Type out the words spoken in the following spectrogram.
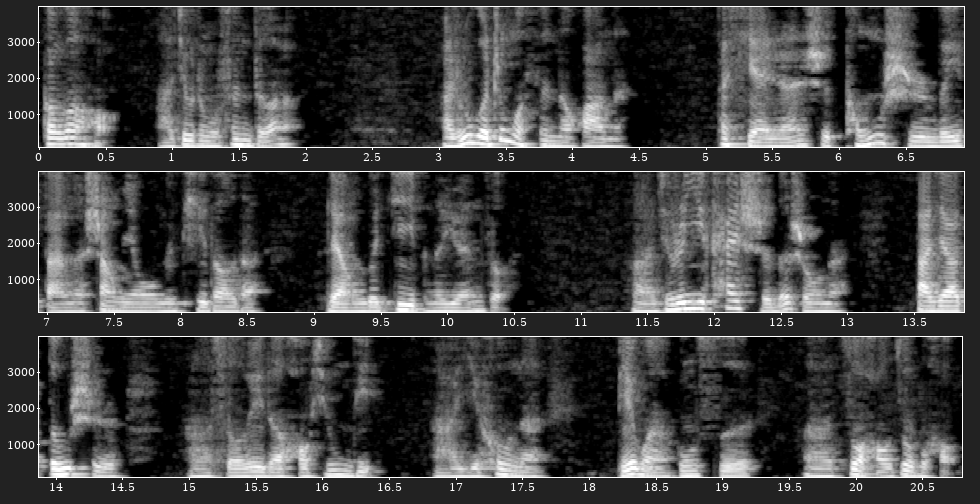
刚刚好，啊，就这么分得了，啊，如果这么分的话呢？它显然是同时违反了上面我们提到的两个基本的原则，啊，就是一开始的时候呢，大家都是啊所谓的好兄弟啊，以后呢，别管公司呃做好做不好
